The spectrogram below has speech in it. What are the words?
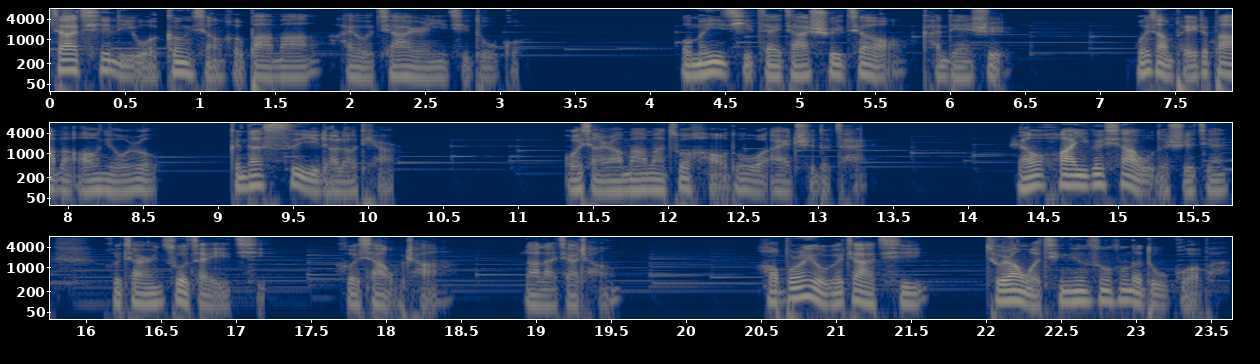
假期里，我更想和爸妈还有家人一起度过。我们一起在家睡觉、看电视。我想陪着爸爸熬牛肉，跟他肆意聊聊天儿。我想让妈妈做好多我爱吃的菜，然后花一个下午的时间和家人坐在一起，喝下午茶，拉拉家常。好不容易有个假期，就让我轻轻松松的度过吧。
